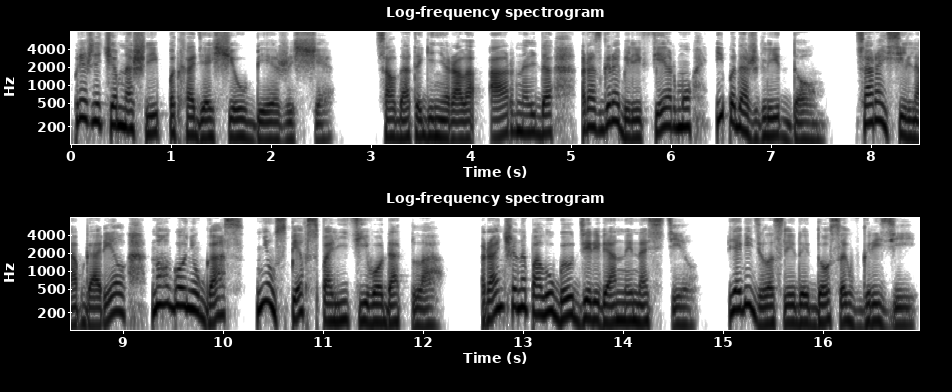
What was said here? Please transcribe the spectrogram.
прежде чем нашли подходящее убежище. Солдаты генерала Арнольда разграбили ферму и подожгли дом. Сарай сильно обгорел, но огонь угас, не успев спалить его дотла. Раньше на полу был деревянный настил. Я видела следы досок в грязи.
